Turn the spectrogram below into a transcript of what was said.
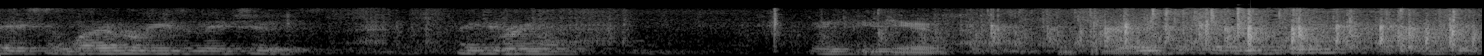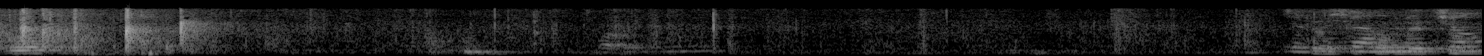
based on whatever reason they choose. Thank you very much. Thank Thank you. you. Thank you, Gary. Jessica Newsom, in support? Mitchell.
